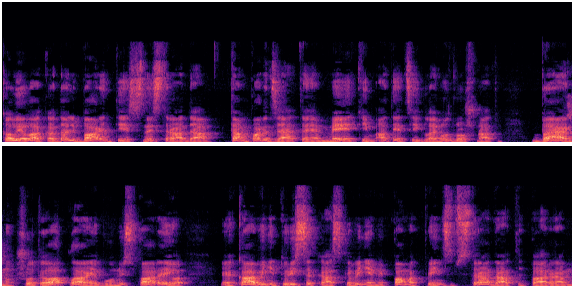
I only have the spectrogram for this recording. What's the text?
ka lielākā daļa bāriņtiesas nestrādā tam paredzētajam mēķim attiecīgi, lai nodrošinātu bērnu šo te labklājību un vispārējo, kā viņi tur izsakās, ka viņiem ir pamatprincips strādāt par um,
